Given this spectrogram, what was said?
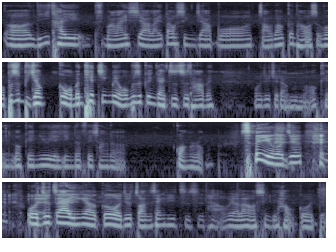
呃离开马来西亚来到新加坡找到更好的生活，不是比较跟我们贴近咩？我不是更应该支持他们？我就觉得嗯嗯 OK，Logan U 也赢得非常的光荣，所以我就 我就在他赢了过后，我就转向去支持他，为了让我心里好过一点。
